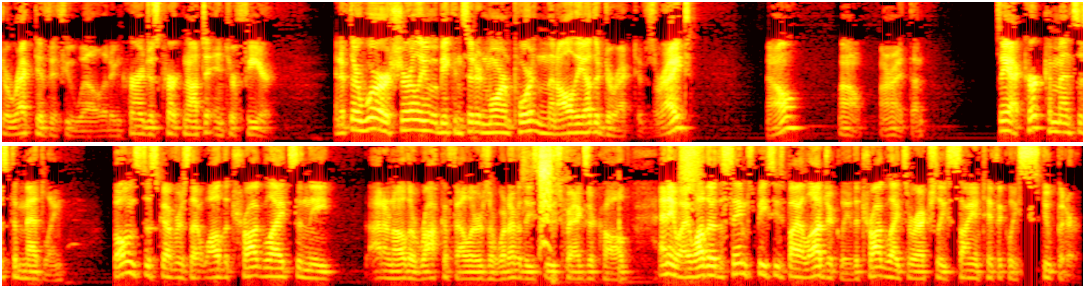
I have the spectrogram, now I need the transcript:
directive, if you will, that encourages Kirk not to interfere. And if there were, surely it would be considered more important than all the other directives, right? No? Oh, alright then. So yeah, Kirk commences to meddling. Bones discovers that while the troglodytes and the, I don't know, the Rockefellers or whatever these douchebags are called, anyway, while they're the same species biologically, the troglodytes are actually scientifically stupider.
